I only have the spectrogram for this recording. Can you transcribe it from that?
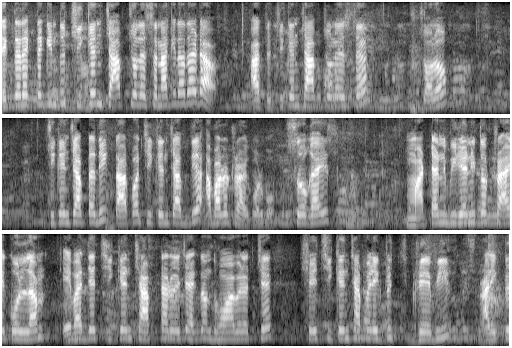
দেখতে দেখতে কিন্তু চিকেন চাপ চলে এসছে নাকি দাদা এটা? আচ্ছা চিকেন চাপ চলে এসছে। চলো চিকেন চাপটা দিক তারপর চিকেন চাপ দিয়ে আবারও ট্রাই করব। সো গাইস মাটন বিরিয়ানি তো ট্রাই করলাম। এবার যে চিকেন চাপটা রয়েছে একদম ধোঁয়া বেরোচ্ছে সেই চিকেন চাপের একটু গ্রেভি আর একটু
